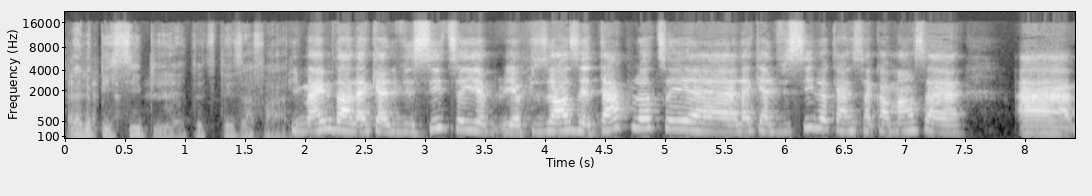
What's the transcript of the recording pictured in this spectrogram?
L'alopécie puis euh, toutes tes affaires. Puis même dans la calvitie, tu sais, il y a, il y a plusieurs étapes, là, tu sais, à la calvitie, là, quand ça commence à, à,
